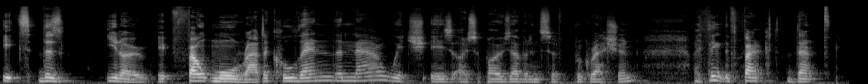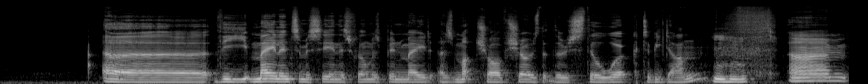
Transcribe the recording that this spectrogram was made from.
it's there's you know it felt more radical then than now, which is I suppose evidence of progression. I think the fact that uh, the male intimacy in this film has been made as much of shows that there is still work to be done. Um,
